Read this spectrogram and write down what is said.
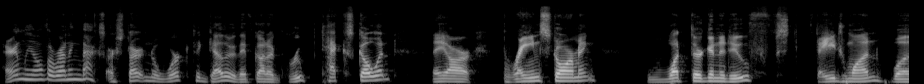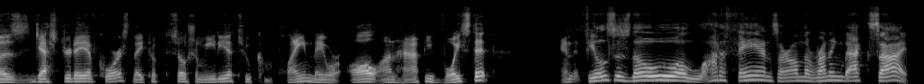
apparently all the running backs are starting to work together. They've got a group text going. They are brainstorming what they're going to do. Stage one was yesterday, of course. They took to social media to complain. They were all unhappy, voiced it. And it feels as though a lot of fans are on the running back side.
